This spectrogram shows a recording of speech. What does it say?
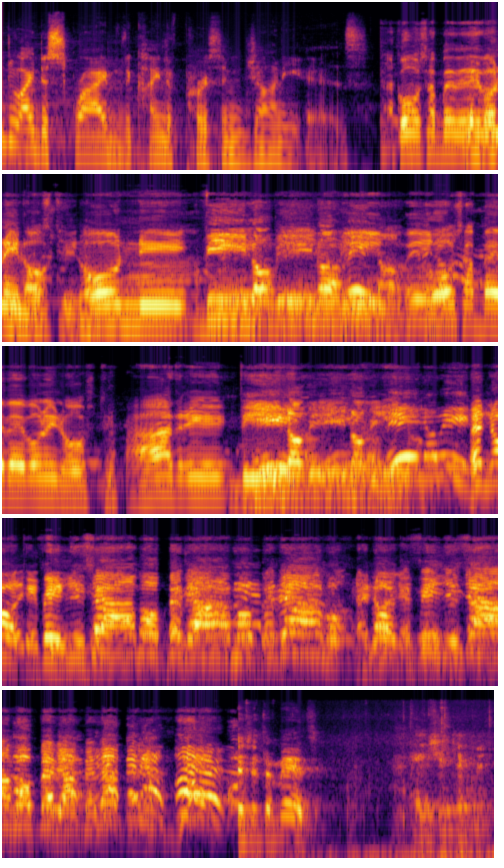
do I describe the kind of person Johnny is? Cosa bevevano i nostri nonni? Vino, vino, vino, vino. Cosa bevevano i nostri padri? Vino, vino, vino. E noi che figli siamo, beviamo, beviamo. E noi che figli siamo, beviamo, beviamo, beviamo. Eh! Sette e mezza. Eh, sette e mezza.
